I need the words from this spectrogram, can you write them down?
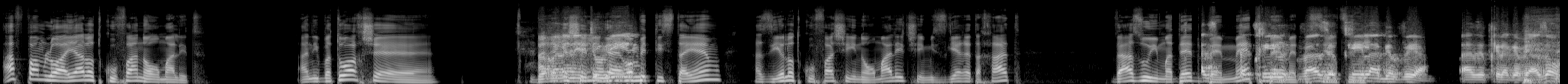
אף פעם לא היה לו תקופה נורמלית. אני בטוח ש... ברגע שליגה הנתונים- אירופית תסתיים, אז יהיה לו תקופה שהיא נורמלית, שהיא מסגרת אחת, ואז הוא יימדד אז באמת תתחיל- באמת ואז יתחיל. הגביע. ואז יתחיל הגביע. עזוב,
